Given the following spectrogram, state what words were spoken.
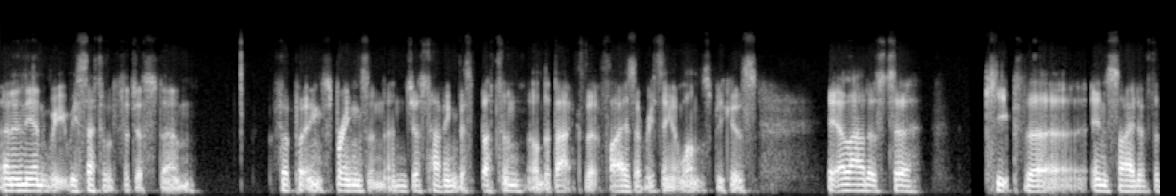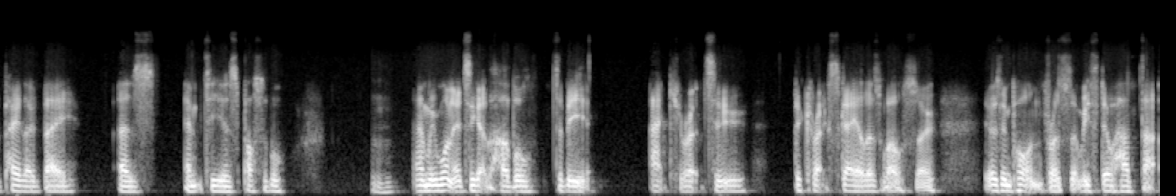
and in the end, we we settled for just um, for putting springs and, and just having this button on the back that fires everything at once because it allowed us to keep the inside of the payload bay as empty as possible. Mm-hmm. And we wanted to get the Hubble to be accurate to the correct scale as well. So it was important for us that we still had that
